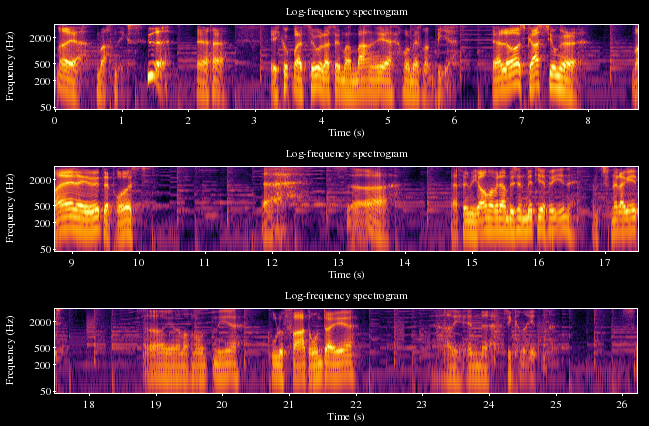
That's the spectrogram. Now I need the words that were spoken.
Naja, macht nix. Ja, ich guck mal zu, lass den mal machen hier. Hol mir erstmal ein Bier. Ja, los, Gast, Junge. Meine Güte, Prost. Ah, so. Da filme ich auch mal wieder ein bisschen mit hier für ihn, damit es schneller geht. So, hier nochmal von unten hier. Coole Fahrt runter hier. Ja, die Hände, sie kneten. So,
